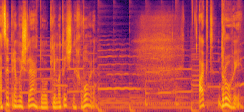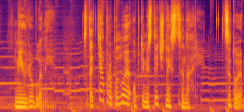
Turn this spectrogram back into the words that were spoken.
А це прямий шлях до кліматичних воєн. Акт другий, мій улюблений. Стаття пропонує оптимістичний сценарій. Цитую:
